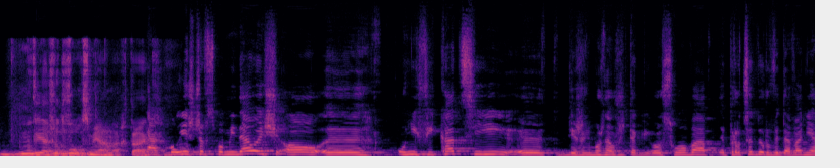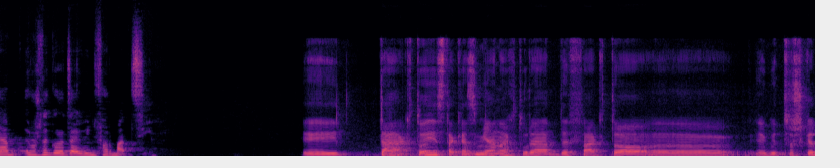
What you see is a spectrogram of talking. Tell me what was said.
Mówiłaś o dwóch zmianach, tak? Tak, bo jeszcze wspominałeś o y, unifikacji, y, jeżeli można użyć takiego słowa, procedur wydawania różnego rodzaju informacji. Y, tak, to jest taka zmiana, która de facto jakby troszkę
